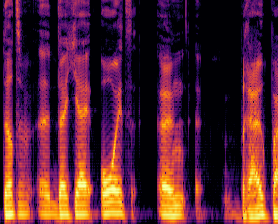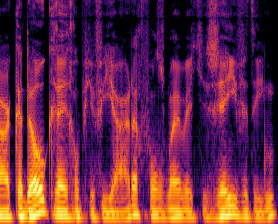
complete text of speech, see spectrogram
dat, eh, dat jij ooit een bruikbaar cadeau kreeg op je verjaardag. Volgens mij werd je 17.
